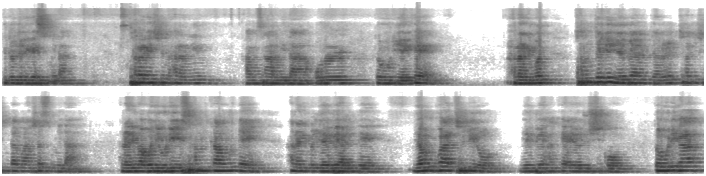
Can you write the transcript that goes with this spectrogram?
기도드리겠습니다. 살아계신 하나님 감사합니다. 오늘 또 우리에게 하나님은 참되게 예배하는 자를 찾으신다고 하셨습니다. 하나님 아버지 우리 삶 가운데 하나님을 예배할 때 영과 진리로 예배하게 하여 주시고 또 우리가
